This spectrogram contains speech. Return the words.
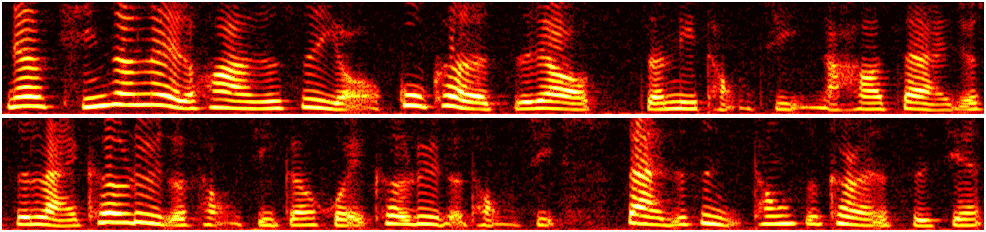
那行政类的话就是有顾客的资料。整理统计，然后再来就是来客率的统计跟回客率的统计，再来就是你通知客人时间。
